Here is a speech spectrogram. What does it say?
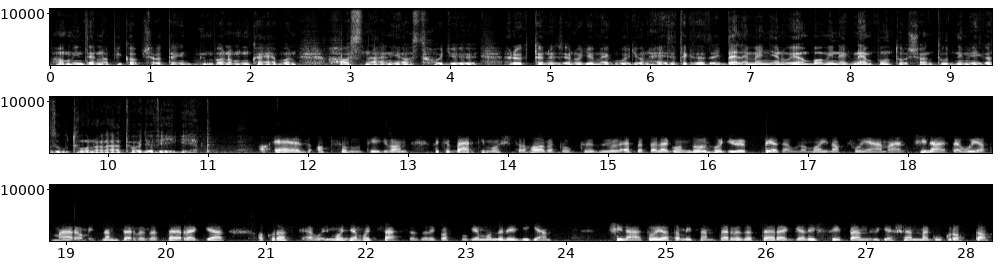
a mindennapi kapcsolatainkban, a munkájában használni azt, hogy ő rögtönözön, hogy ő megoldjon helyzeteket, tehát hogy belemenjen olyanba, aminek nem pontosan tudni még az útvonalát vagy a végét. Ez abszolút így van. Hogyha bárki most a hallgatók közül ebbe belegondol, hogy ő például a mai nap folyamán csinálta olyat már, amit nem tervezett el reggel, akkor azt kell, hogy mondjam, hogy százszerzelék azt fogja mondani, hogy igen, csinált olyat, amit nem tervezett el reggel, és szépen ügyesen megugrotta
